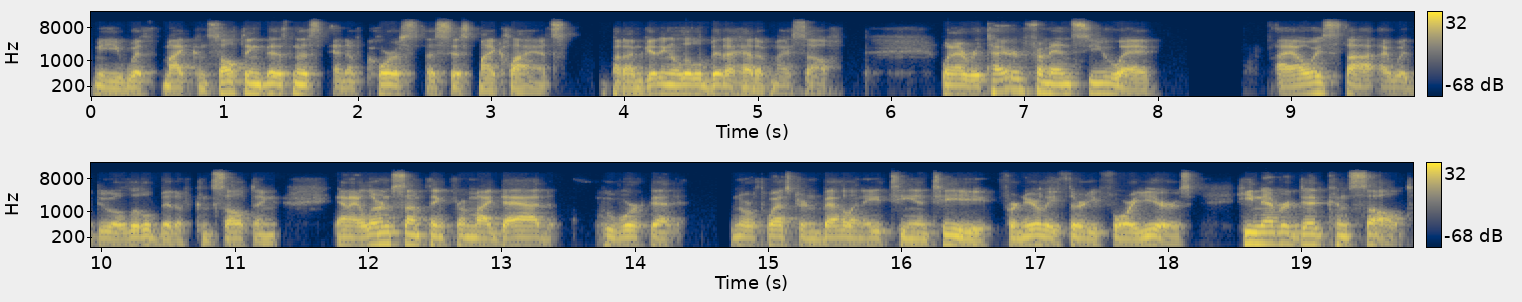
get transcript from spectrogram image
me with my consulting business and, of course, assist my clients. But I'm getting a little bit ahead of myself. When I retired from NCUA, I always thought I would do a little bit of consulting, and I learned something from my dad, who worked at Northwestern Bell and AT&T for nearly 34 years. He never did consult.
